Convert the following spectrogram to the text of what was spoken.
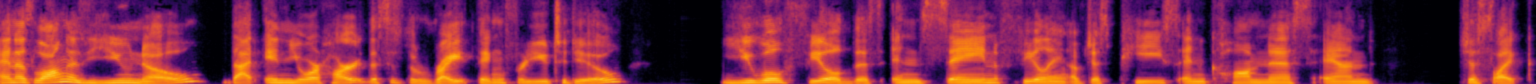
And as long as you know that in your heart, this is the right thing for you to do, you will feel this insane feeling of just peace and calmness and just like,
